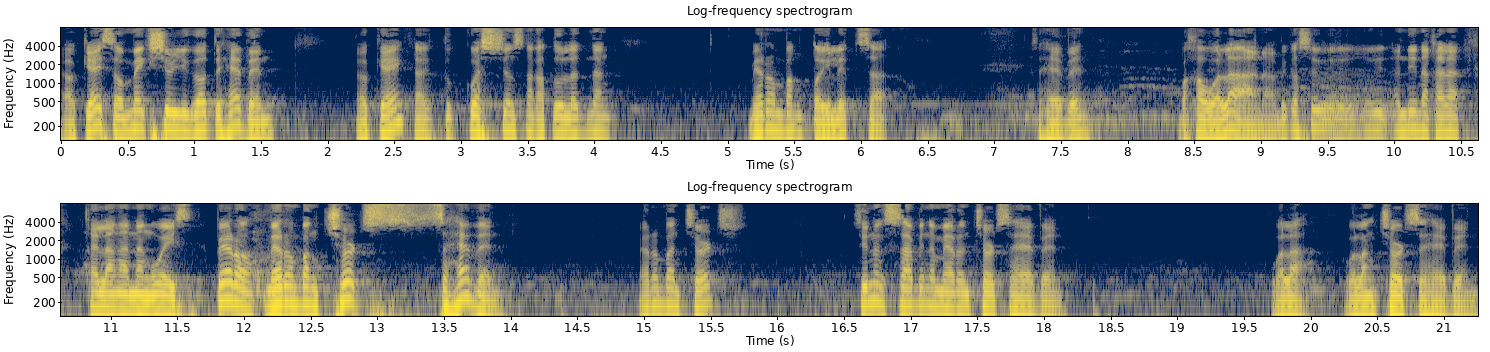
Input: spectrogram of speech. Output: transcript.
Okay? So make sure you go to heaven. Okay? Questions na katulad ng meron bang toilet sa sa heaven? Baka wala, ano? Because uh, hindi na kailangan ng waste. Pero, meron bang church sa heaven? Meron bang church? Sino nagsasabi na meron church sa heaven? Wala. Walang church sa heaven.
